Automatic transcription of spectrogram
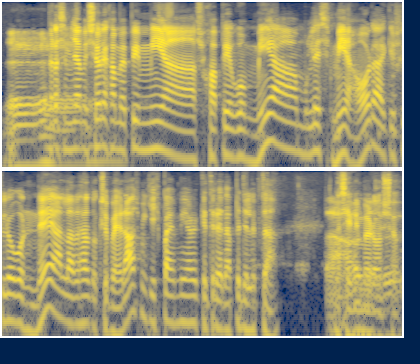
Ε, πέρασε μια μισή ώρα, είχαμε πει μία, σου είχα πει εγώ μία, μου λες μία ώρα και σου λέω ναι, αλλά δεν θα το ξεπεράσουμε και έχει πάει μία ώρα και 35 λεπτά. Να σε ενημερώσω. Ναι,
